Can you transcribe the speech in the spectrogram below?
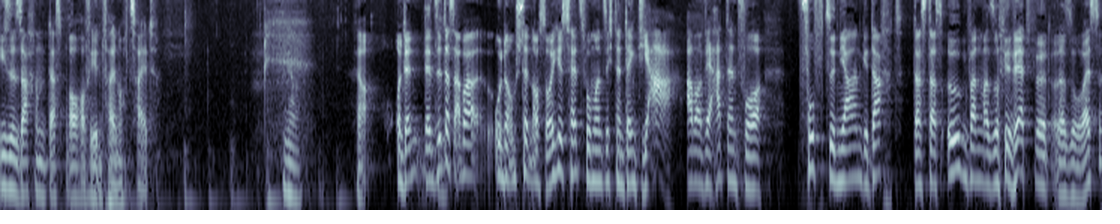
Diese Sachen, das braucht auf jeden Fall noch Zeit. Ja. Ja. Und dann, dann sind das aber unter Umständen auch solche Sets, wo man sich dann denkt, ja, aber wer hat denn vor 15 Jahren gedacht, dass das irgendwann mal so viel wert wird oder so, weißt du?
